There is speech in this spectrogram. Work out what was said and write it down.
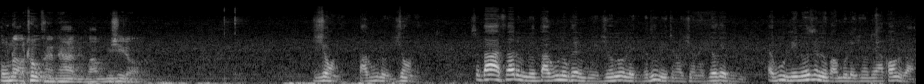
အုံတော့အထုတ်ခံထားပြီဘာမှမရှိတော့ ယွန်းတာကူးလို့ယွန်းတယ်စစ်သားကစားလို့လို့တာကူးလုပ်ခဲ့လို့ယွန်းလို့လေဘယ်သူတွေကျွန်တော်ယွန်းတယ်ပြောခဲ့ပြီအခုနေမျိုးစင်လိုကောင်မျိုးလေယွန်းတယ်အကောင်းလို့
